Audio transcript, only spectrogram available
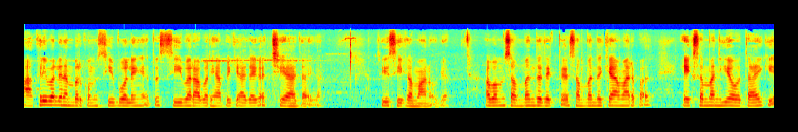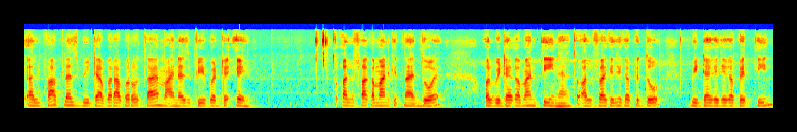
आखिरी वाले नंबर को हम सी बोलेंगे तो सी बराबर यहाँ पे क्या आ जाएगा? छः आ जाएगा। तो ये सी का मान हो गया। अब हम संबंध देखते हैं। संबंध क्या है हमारे पास? एक संबंध ये होता है कि अल्फ़ा प्लस बीटा बराबर होता है माइनस बी बटे ए तो अल्फ़ा का मान कितना है? दो है। और बीटा का मान तीन है तो अल्फ़ा की जगह पे दो, बीटा की जगह पे तीन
